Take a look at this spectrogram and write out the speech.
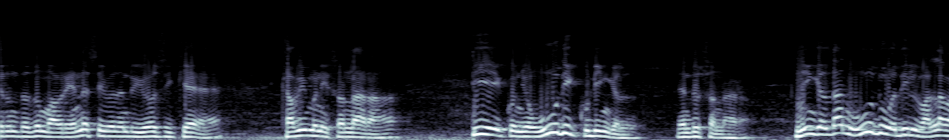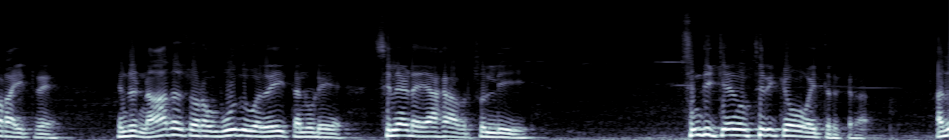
இருந்ததும் அவர் என்ன செய்வதென்று யோசிக்க கவிமணி சொன்னாராம் டீயை கொஞ்சம் ஊதி குடிங்கள் என்று சொன்னாராம். நீங்கள் தான் ஊதுவதில் வல்லவராயிற்றே என்று நாதஸ்வரம் ஊதுவதை தன்னுடைய சிலேடையாக அவர் சொல்லி சிந்திக்கவும் சிரிக்கவும் வைத்திருக்கிறார். அது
